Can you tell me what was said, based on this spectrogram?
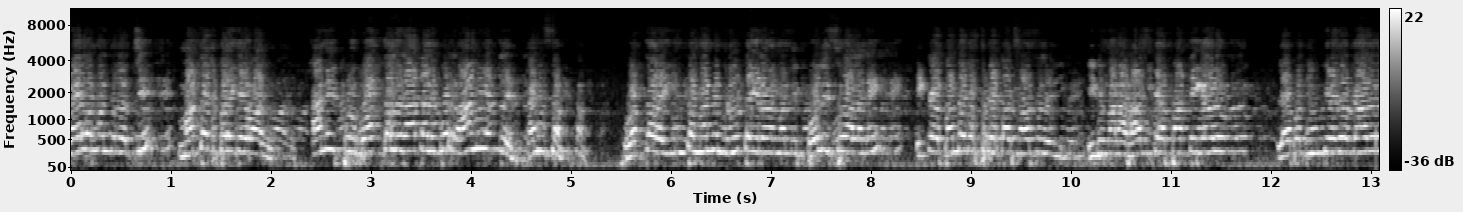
వేల మందులు వచ్చి మద్దతు పలికేవాళ్ళు. కానీ ఇప్పుడు ఒక్కరు రావడానికి కూడా రానియట్లేదు కనీసం. ఒక్క ఇంతమంది నూట ఇరవై మంది పోలీసు వాళ్ళని ఇక్కడ బందోబస్తు పెట్టాల్సిన అవసరం లేదు. ఇది మన రాజకీయ పార్టీ గారు లేకపోతే ఇంకేదో కాదు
